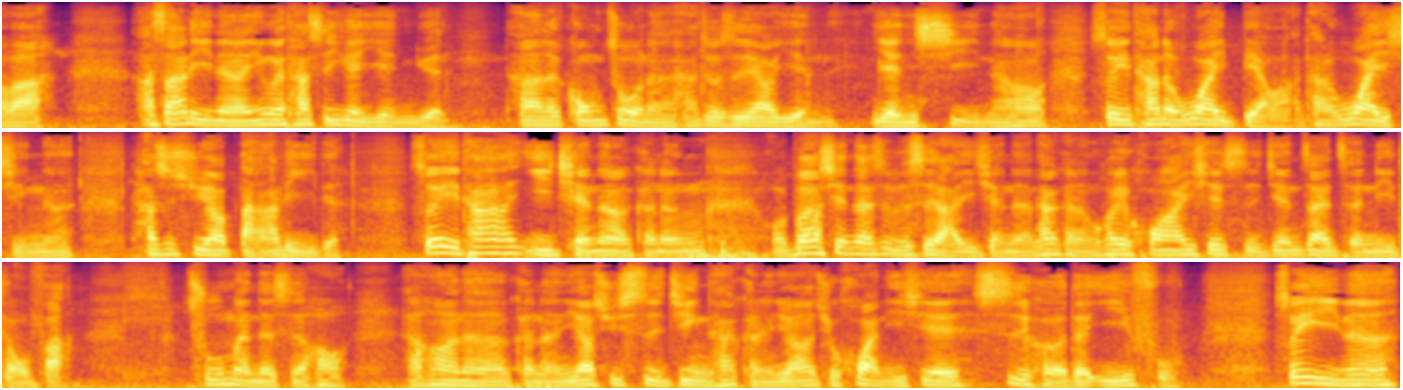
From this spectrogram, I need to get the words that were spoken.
好吧？阿莎莉呢，因为他是一个演员，他的工作呢，他就是要演演戏，然后所以他的外表啊，他的外形呢，他是需要打理的。所以他以前呢，可能我不知道现在是不是啊？以前呢，他可能会花一些时间在整理头发，出门的时候，然后呢，可能要去试镜，他可能就要去换一些适合的衣服，所以呢，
